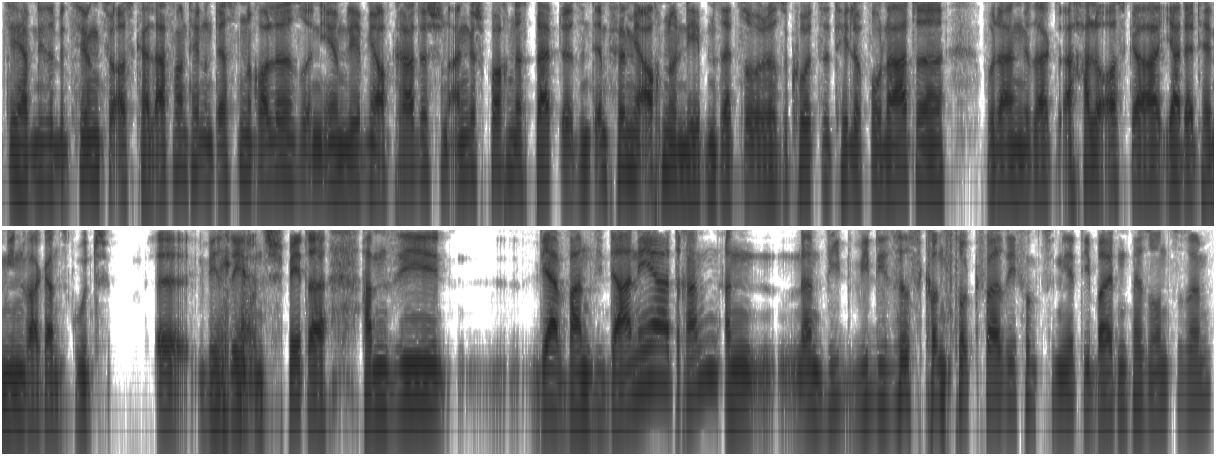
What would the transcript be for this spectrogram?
Sie haben diese Beziehung zu Oscar Lafontaine und dessen Rolle so in Ihrem Leben ja auch gerade schon angesprochen. Das bleibt, sind im Film ja auch nur Nebensätze oder so kurze Telefonate, wo dann gesagt, ach hallo Oscar, ja der Termin war ganz gut, äh, wir sehen uns später. Haben Sie ja, waren Sie da näher dran, an, an wie, wie dieses Konstrukt quasi funktioniert, die beiden Personen zusammen?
